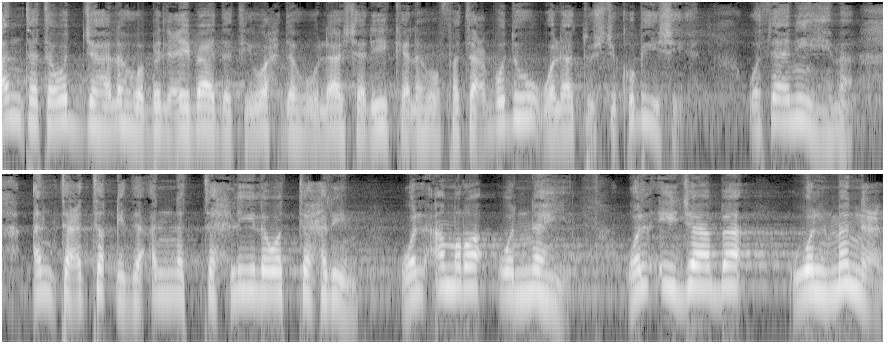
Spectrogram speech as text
أن تتوجه له بالعبادة وحده لا شريك له فتعبده ولا تشرك به شيئا. وثانيهما أن تعتقد أن التحليل والتحريم والأمر والنهي والإجابة والمنع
